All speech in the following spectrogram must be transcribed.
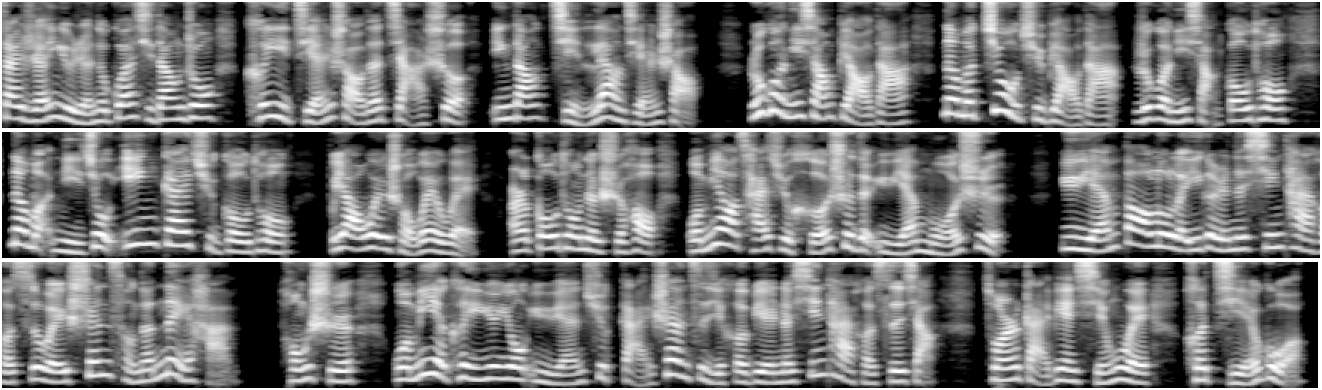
在人与人的关系当中，可以减少的假设，应当尽量减少。如果你想表达，那么就去表达；如果你想沟通，那么你就应该去沟通，不要畏首畏尾。而沟通的时候，我们要采取合适的语言模式。语言暴露了一个人的心态和思维深层的内涵，同时，我们也可以运用语言去改善自己和别人的心态和思想，从而改变行为和结果。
